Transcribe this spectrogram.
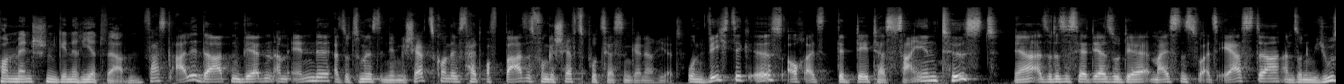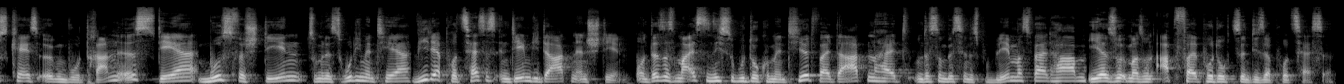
von Menschen generiert werden. Fast alle Daten werden am Ende, also zumindest in dem Geschäftskontext, halt auf Basis von Geschäftsprozessen generiert. Und wichtig ist, auch als der Data Scientist, ja, also das ist ja der so, der meistens so als erster an so einem Use Case irgendwo dran ist. Der muss verstehen, zumindest rudimentär, wie der Prozess ist, in dem die Daten entstehen. Und das ist meistens nicht so gut dokumentiert, weil Daten halt, und das ist so ein bisschen das Problem, was wir halt haben, eher so immer so ein Abfallprodukt sind dieser Prozesse.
